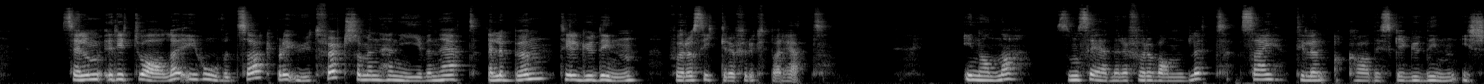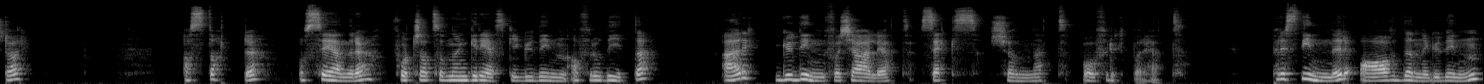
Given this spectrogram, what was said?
Selv om ritualet i hovedsak ble utført som en hengivenhet eller bønn til gudinnen for å sikre fruktbarhet. Inanna, som senere forvandlet seg til den akadiske gudinnen Ishtar, Astarte og senere fortsatt som den greske gudinnen Afrodite, er gudinnen for kjærlighet, sex, skjønnhet og fruktbarhet. Prestinner av denne gudinnen,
